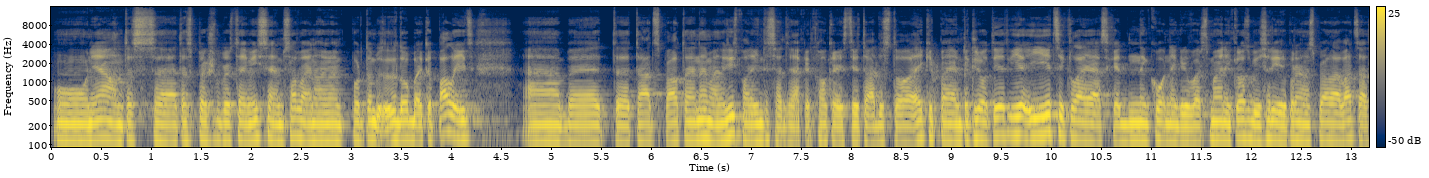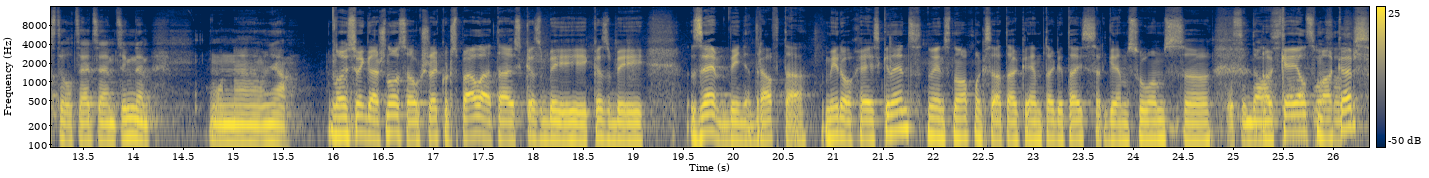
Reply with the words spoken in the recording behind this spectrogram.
Un, jā, un tas, tas priekš visiem savainojumiem, protams, es domāju, ka palīdz. Uh, Bet uh, tāda spēlētāja nemaz vispār interesanti, jā, kad hokejs ir tādu to ekipējumu tik ļoti ie, ie, ieciklējās, ka neko negrib vairs mainīt. Krosbīs arī joprojām spēlē vecā stila CCM cimdiem. Un, un, jā. Nu, es vienkārši nosaukšu rekordu spēlētājus, kas bija, kas bija zem viņa draftā. Miro Heiskinens, viens no apmaksātākajiem tagad aizsargiem Somijas. Keils Makars.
